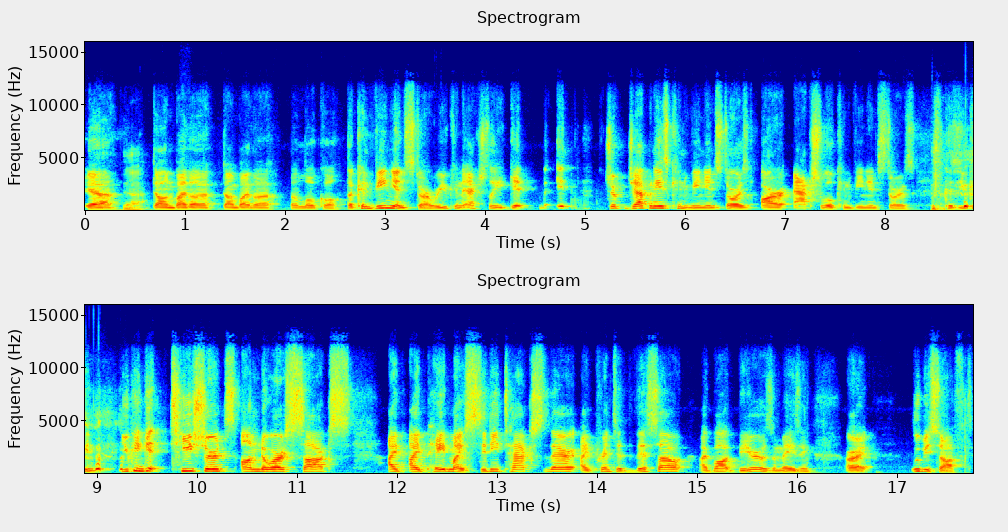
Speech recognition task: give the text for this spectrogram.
Yeah, Yeah. down by the down by the the local the convenience store where you can actually get it. J- Japanese convenience stores are actual convenience stores because you can you can get T-shirts, underwear, socks. I, I paid my city tax there. I printed this out. I bought beer. It was amazing. All right, Ubisoft.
